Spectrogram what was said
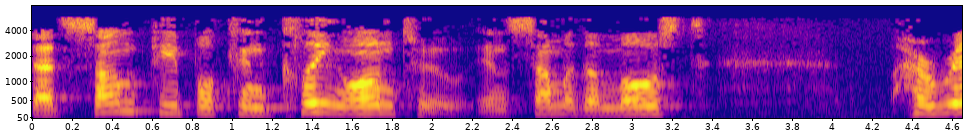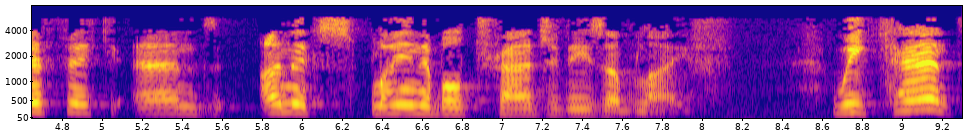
that some people can cling on to in some of the most horrific and unexplainable tragedies of life. We can't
